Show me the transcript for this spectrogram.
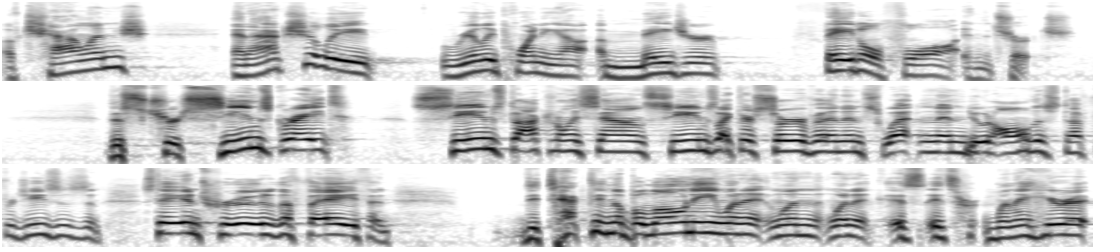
of challenge and actually really pointing out a major fatal flaw in the church. This church seems great, seems doctrinally sound, seems like they're serving and sweating and doing all this stuff for Jesus and staying true to the faith and detecting the baloney when it when when it, it's, it's when they hear it.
